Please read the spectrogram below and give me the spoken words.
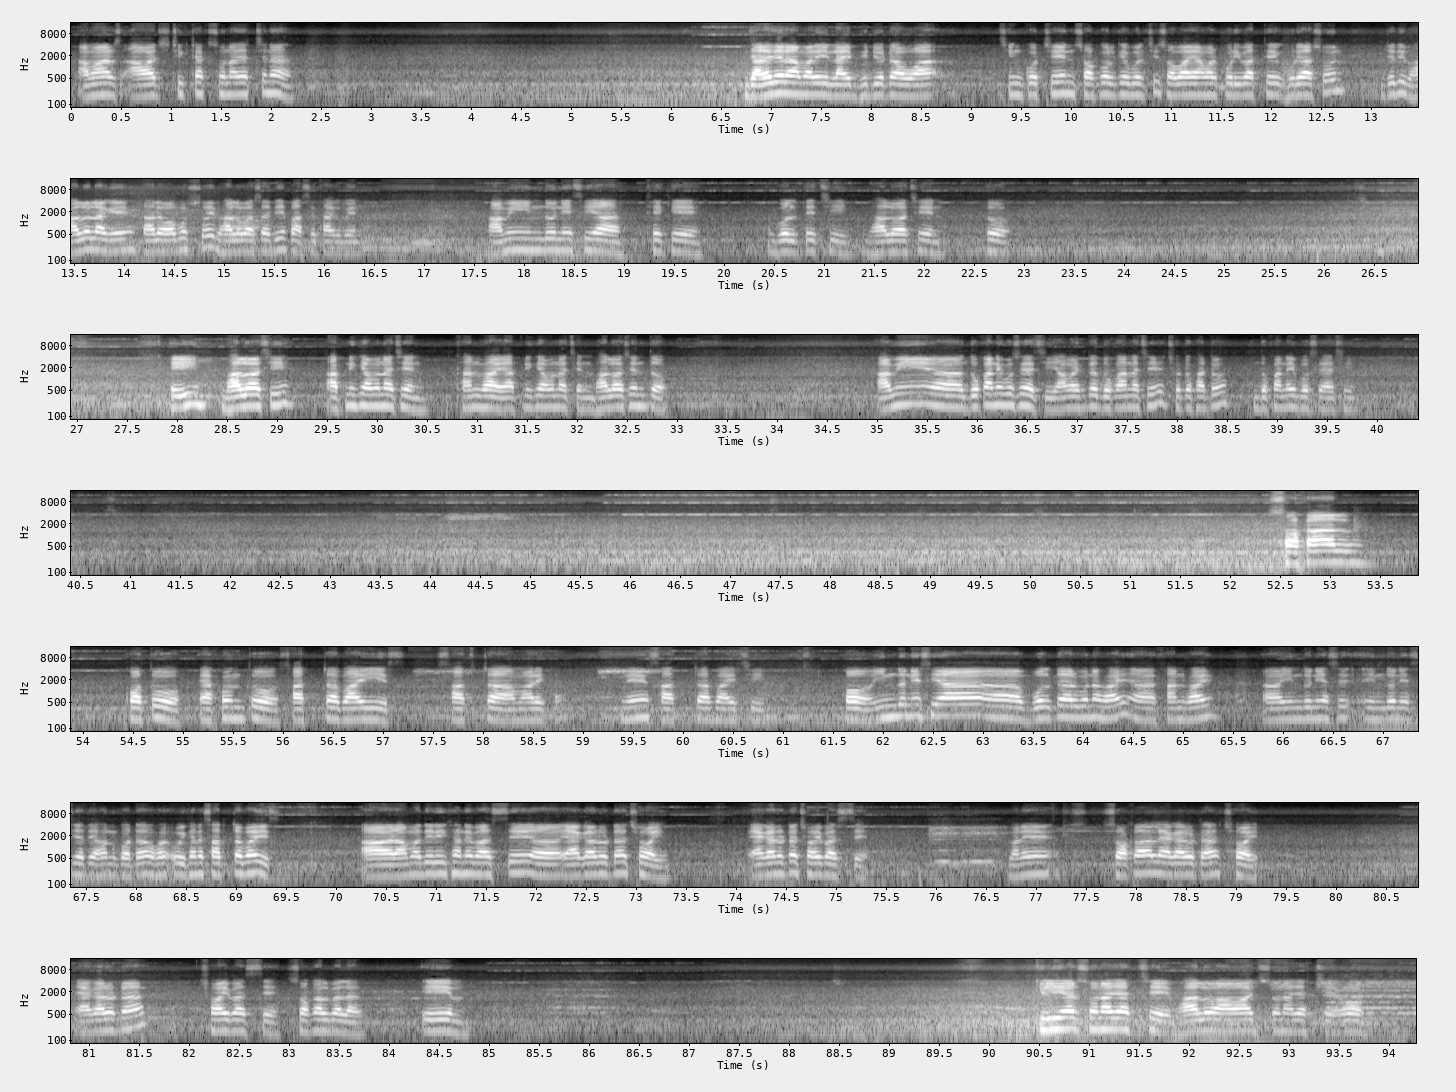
আমার আওয়াজ ঠিকঠাক শোনা যাচ্ছে না? যারা যারা আমার এই লাইভ ভিডিওটা ওয়াচিং করছেন, সকলকে বলছি সবাই আমার পরিবার থেকে ঘুরে আসুন। যদি ভালো লাগে, তাহলে অবশ্যই ভালোবাসা দিয়ে পাশে থাকবেন। আমি ইন্দোনেশিয়া থেকে বলতেছি, ভালো আছেন? তো এই, ভালো আছি। আপনি কেমন আছেন? খান ভাই, আপনি কেমন আছেন? ভালো আছেন তো? আমি দোকানে বসে আছি। আমার একটা দোকান আছে, ছোটোখাটো দোকানেই বসে আছি। সকাল কত? এখন তো সাতটা বাইশ, সাতটা আমার এখানে সাতটা পাইছি। ও, ইন্দোনেশিয়া বলতে পারব না ভাই খান ভাই ইন্দোনেশিয়া ইন্দোনেশিয়াতে এখন কটা? ওইখানে সাতটা বাইশ। আর আমাদের এখানে বাজছে এগারোটা ছয়। এগারোটা ছয় বাজছে। মানে সকাল এগারোটা ছয়। এগারোটা ছয় বাজছে সকালবেলার এম। ক্লিয়ার শোনা যাচ্ছে, ভালো আওয়াজ শোনা যাচ্ছে। ও,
